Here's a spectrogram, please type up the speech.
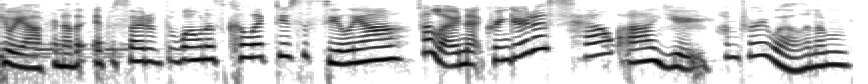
Here we are for another episode of the Wellness Collective. Cecelia, Hello, Nat Kringoudis. how are you? I'm very well, and I'm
